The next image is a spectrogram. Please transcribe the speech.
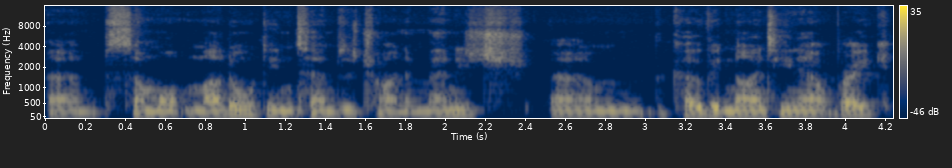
um, somewhat muddled in terms of trying to manage um, the COVID 19 outbreak.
